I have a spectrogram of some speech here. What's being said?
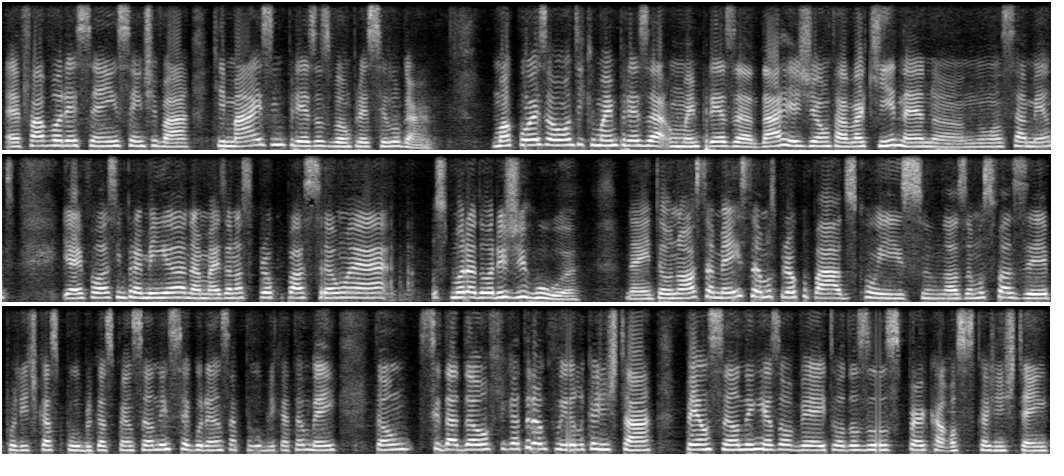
é, favorecer e incentivar que mais empresas vão para esse lugar. Uma coisa ontem que uma empresa, uma empresa da região estava aqui, né, no, no, lançamento, e aí falou assim para mim, Ana, mas a nossa preocupação é os moradores de rua, né? Então nós também estamos preocupados com isso. Nós vamos fazer políticas públicas pensando em segurança pública também. Então, cidadão, fica tranquilo que a gente está pensando em resolver todos os percalços que a gente tem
